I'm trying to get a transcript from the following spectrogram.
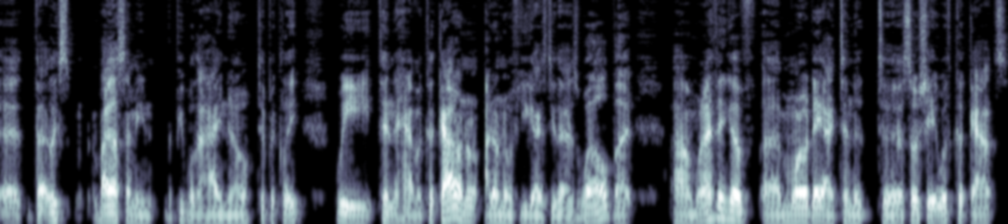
uh, that, at least by us, I mean the people that I know typically, we tend to have a cookout. I don't know, I don't know if you guys do that as well, but um, when I think of uh, Memorial Day, I tend to, to associate with cookouts.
